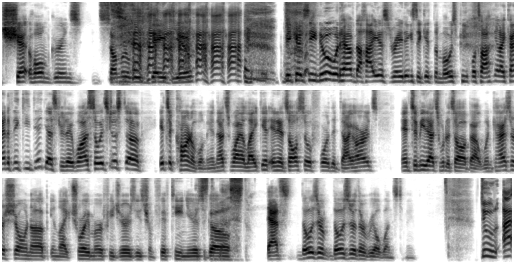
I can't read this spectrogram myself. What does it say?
Chet Holmgren's summer league debut because he knew it would have the highest ratings to get the most people talking? And I kind of think he did yesterday, was so it's just a it's a carnival, man. That's why I like it, and it's also for the diehards. And to me, that's what it's all about. When guys are showing up in like Troy Murphy jerseys from 15 years It's ago. That's those are those are the real ones to me. dude I,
